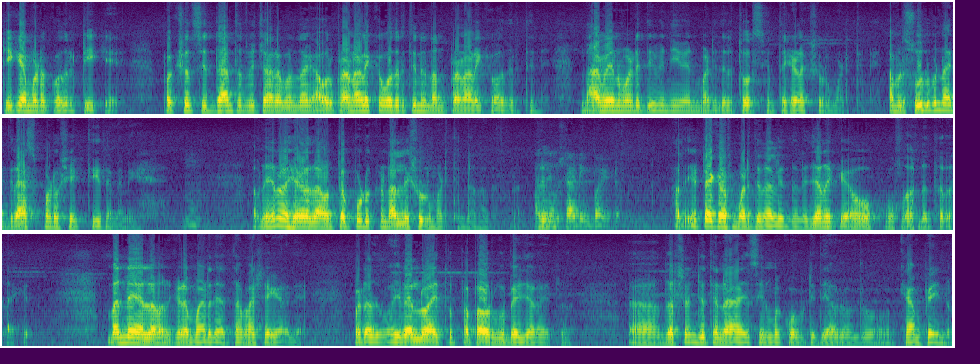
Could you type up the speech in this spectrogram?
ಟೀಕೆ ಮಾಡೋಕ್ಕೆ ಹೋದ್ರೆ ಟೀಕೆ. ಪಕ್ಷದ ಸಿದ್ಧಾಂತದ ವಿಚಾರ ಬಂದಾಗ ಅವ್ರ ಪ್ರಣಾಳಿಕೆ ಓದಿರ್ತೀನಿ ನನ್ನ ಪ್ರಣಾಳಿಕೆ ಓದಿರ್ತೀನಿ. ನಾವೇನು ಮಾಡಿದ್ದೀವಿ ನೀವೇನು ಮಾಡಿದರೆ ತೋರಿಸಿ ಅಂತ ಹೇಳಕ್ಕೆ ಶುರು ಮಾಡ್ತೀನಿ. ಆಮೇಲೆ ಸುಲಭನ ಗ್ರಾಸ್ ಮಾಡೋ ಶಕ್ತಿ ಇದೆ ನನಗೆ. ಅವನೇನೋ ಹೇಳ್ದ ಅವ್ನು ತಪ್ಪು ಹುಡ್ಕೊಂಡು ಅಲ್ಲೇ ಶುರು ಮಾಡ್ತೀನಿ ನಾನು ಅದನ್ನು. ಸ್ಟಾರ್ಟಿಂಗ್ ಪಾಯಿಂಟ್ ಅದೇ ಟೇಕ್ ಆಫ್ ಮಾಡ್ತೀನಿ ಅಲ್ಲಿಂದಲೇ. ಜನಕ್ಕೆ ಓಹ್ ಅನ್ನೋ ಥರ ಆಗಿದೆ. ಮೊನ್ನೆ ಎಲ್ಲ ಒಂದು ಕಡೆ ಮಾಡಿದೆ ತಮಾಷೆಗೆ ಹೇಳಿದೆ. ಬಟ್ ಅದು ವೈರಲ್ಲೂ ಆಯಿತು ಪಾಪ ಅವ್ರಿಗೂ ಬೇಜಾರಾಯಿತು. ದರ್ಶನ್ ಜೊತೆ ನಾ ಈ ಸಿನಿಮಾಕ್ಕೆ ಹೋಗ್ಬಿಟ್ಟಿದ್ದೆ ಯಾವುದೋ ಒಂದು ಕ್ಯಾಂಪೈನು.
